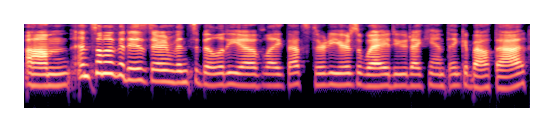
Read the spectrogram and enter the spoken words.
Um, and some of it is their invincibility of like, that's 30 years away, dude. I can't think about that.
